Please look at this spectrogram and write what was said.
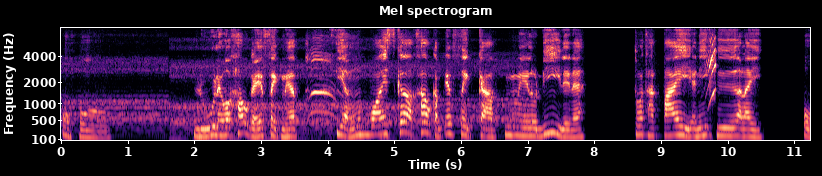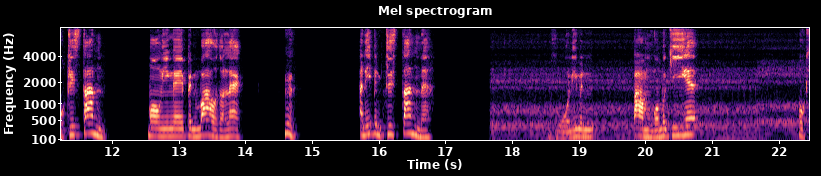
โอ้โห รู้เลยว่าเข้ากับเอฟเฟกต์นะครับ เสียง voice ก็เข้ากับเอฟเฟกต์กับเมโลดี้เลยนะ ตัวถัดไปอันนี้คืออะไร โอ้คริสตัลมองยังไงเป็นว่าวตอนแรก อันนี้เป็นคริสตัลนะ โอ้โห นี่มันต่ำกว่าเมื่อกี้ฮะ โอเค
